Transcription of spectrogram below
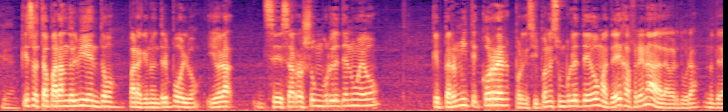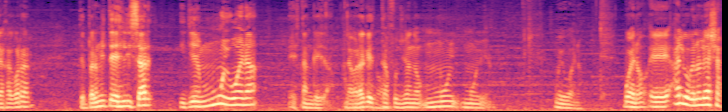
Bien. que eso está parando el viento para que no entre polvo y ahora se desarrolló un burlete nuevo que permite correr porque si pones un burlete de goma te deja frenada la abertura no te la deja correr te permite deslizar y tiene muy buena estanqueidad la verdad que está funcionando muy muy bien Muy bueno. Bueno, eh, algo que no le hayas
